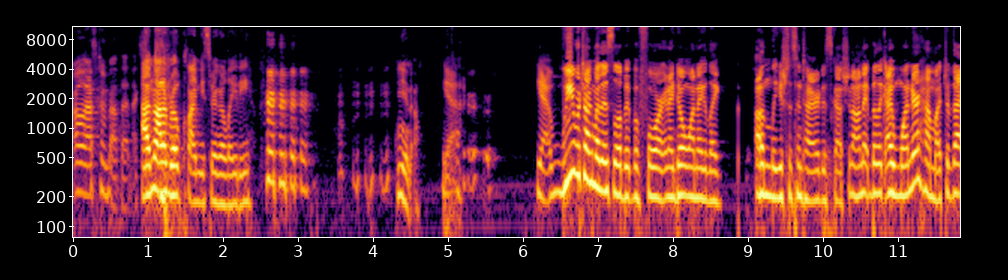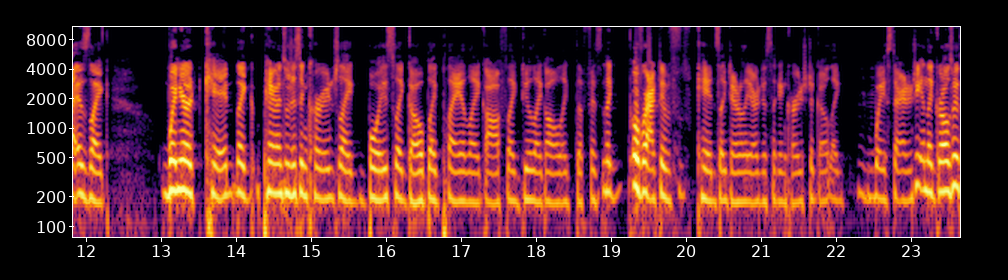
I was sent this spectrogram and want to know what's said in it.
I'll ask him about that next time. I'm time. not a rope climbing swinger lady. you know. Yeah. Yeah, we were talking about this a little bit before, and I don't want to like unleash this entire discussion on it, but like I wonder how much of that is like when you're a kid, like parents will just encourage like boys to like go like play like off like do like all like the phys- like overactive kids like generally are just like encouraged to go like mm-hmm. waste their energy, and like girls are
